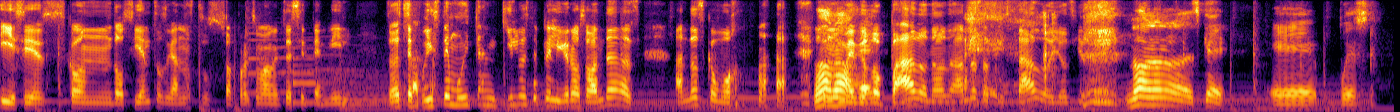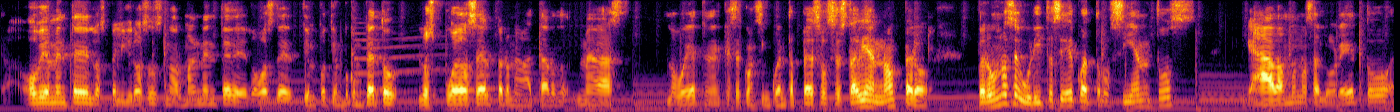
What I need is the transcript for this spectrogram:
Y si es con 200 ganas tus aproximadamente 7000. Entonces te fuiste muy tranquilo este peligroso. Andas andas como, medio eh. dopado, ¿no? Andas asustado, yo siento. No, no, no, es que eh, pues obviamente los peligrosos normalmente de dos de tiempo tiempo completo los puedo hacer, pero me va a tardar me vas lo voy a tener que hacer con 50 pesos. Está bien, ¿no? Pero pero uno segurito así de 400 ya vámonos a Loreto,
